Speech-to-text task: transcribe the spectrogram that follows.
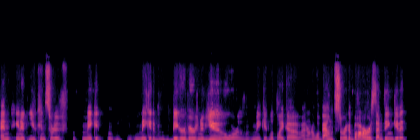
And you know, you can sort of make it make it a bigger version of you, or make it look like a I don't know a bouncer at a bar or something. Give it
